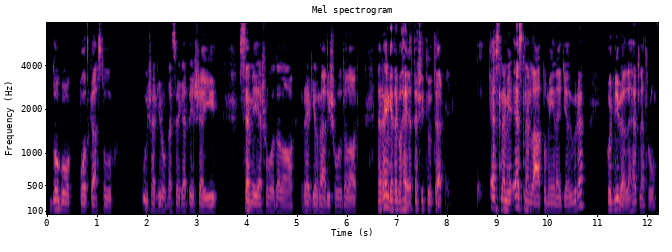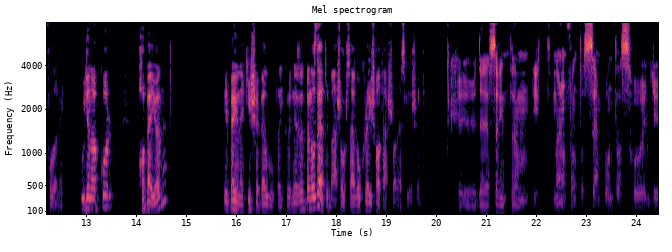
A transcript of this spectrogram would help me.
blogok, podcastok, újságíró beszélgetései, személyes oldalak, regionális oldalak, de rengeteg a helyettesítő termék. Ezt nem, ezt nem látom én egyelőre, hogy mivel lehet letromfolni. Ugyanakkor, ha bejön, és bejön egy kisebb európai környezetben, az lehet, hogy más országokra is hatással lesz később. De szerintem itt nagyon fontos szempont az, hogy,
